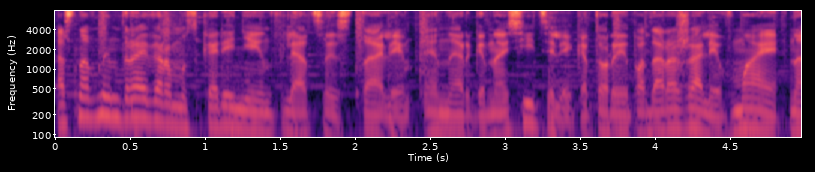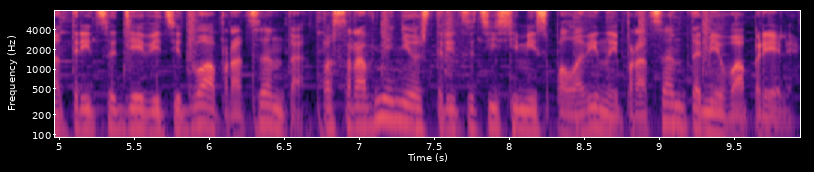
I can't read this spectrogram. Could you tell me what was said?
Основным драйвером ускорения инфляции стали энергоносители, которые подорожали в мае на 39,2% по сравнению с 37,5% в апреле.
